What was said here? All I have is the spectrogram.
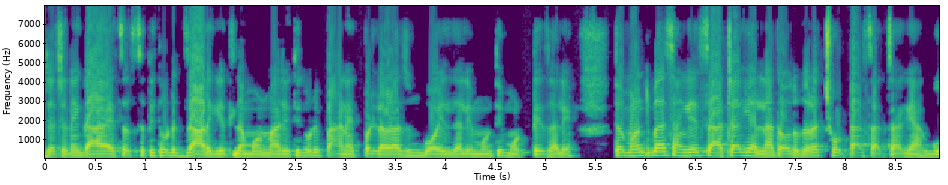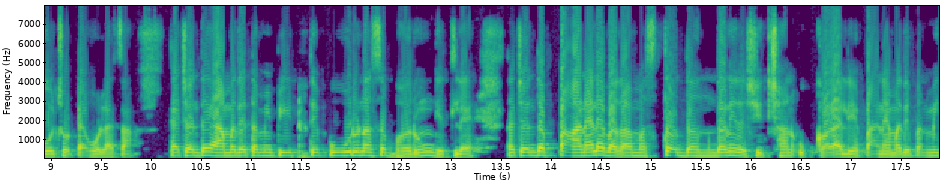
ज्याच्याने गाळायचं असतं ते थोडं जाड घेतलं. म्हणून माझे ते थोडे पाण्यात पडल्यावर अजून बॉईल झाले. म्हणून ते मोठे झाले. तर म्हणून तुम्हाला सांगेल साचा घ्यायला ना तर तो जरा छोटासाचा घ्या गोल छोट्या होलाचा. त्याच्यानंतर यामध्ये आता मी पीठ ते पूर्ण असं भरून घेतलंय. त्याच्यानंतर पाण्याला बघा मस्त दणदणीत अशी छान उकळ आली आहे. पाण्यामध्ये पण मी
